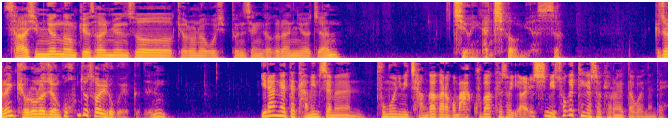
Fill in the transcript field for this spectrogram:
40년 넘게 살면서 결혼하고 싶은 생각을 한 여잔 지영이가 처음이었어. 그전엔 결혼하지 않고 혼자 살려고 했거든. 1학년 때 담임쌤은 부모님이 장가가라고 막 구박해서 열심히 소개팅해서 결혼했다고 했는데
